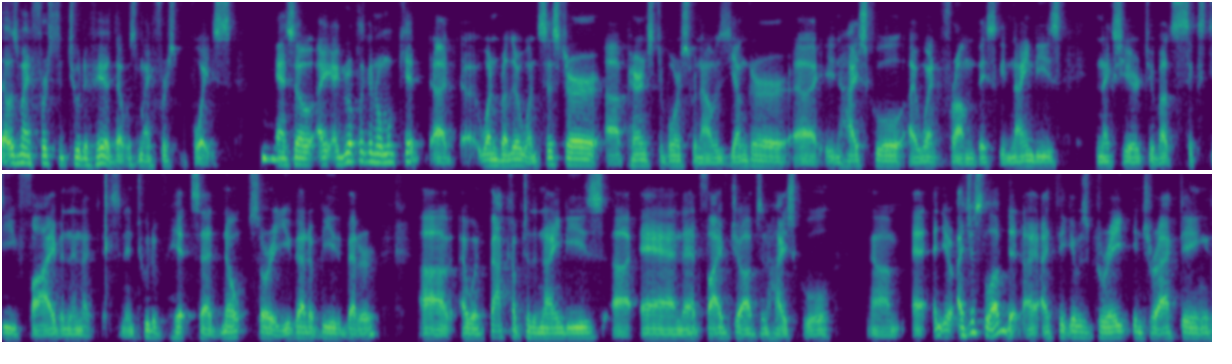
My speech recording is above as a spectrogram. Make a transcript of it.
That was my first intuitive hear. That was my first voice. Mm-hmm. And so I, I, grew up like a normal kid. Uh, uh, one brother, one sister. Uh, parents divorced when I was younger. Uh, in high school, I went from basically 90s the next year to about 65, and then an intuitive hit said, "No, sorry, you got to be better." Uh, I went back up to the 90s, uh, and I had five jobs in high school. Um, and, and, you know, I just loved it. I, I think it was great interacting.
